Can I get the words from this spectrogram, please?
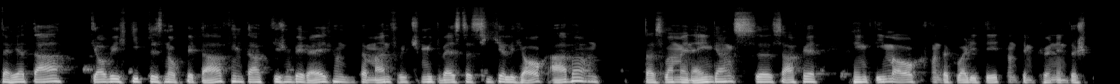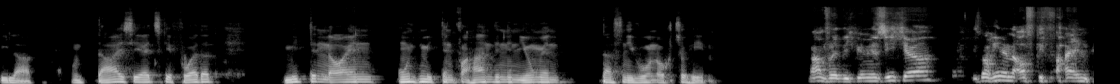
Daher da, glaube ich, gibt es noch Bedarf im taktischen Bereich und der Manfred Schmidt weiß das sicherlich auch. Aber, und das war meine Eingangssache, hängt immer auch von der Qualität und dem Können der Spieler ab. Und da ist er jetzt gefordert, mit den neuen und mit den vorhandenen Jungen das Niveau noch zu heben. Manfred, ich bin mir sicher, ist auch Ihnen aufgefallen,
